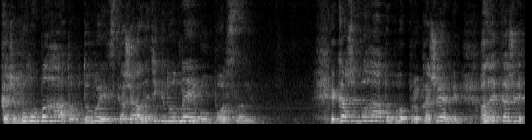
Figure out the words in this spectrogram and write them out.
Каже, було багато вдовиць, каже, але тільки до однеї був посланий. І каже, багато було прокажених, але каже,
